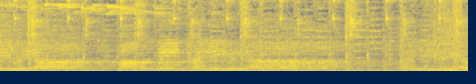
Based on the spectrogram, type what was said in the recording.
hallelujah. Amen, hallelujah. Hallelujah.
